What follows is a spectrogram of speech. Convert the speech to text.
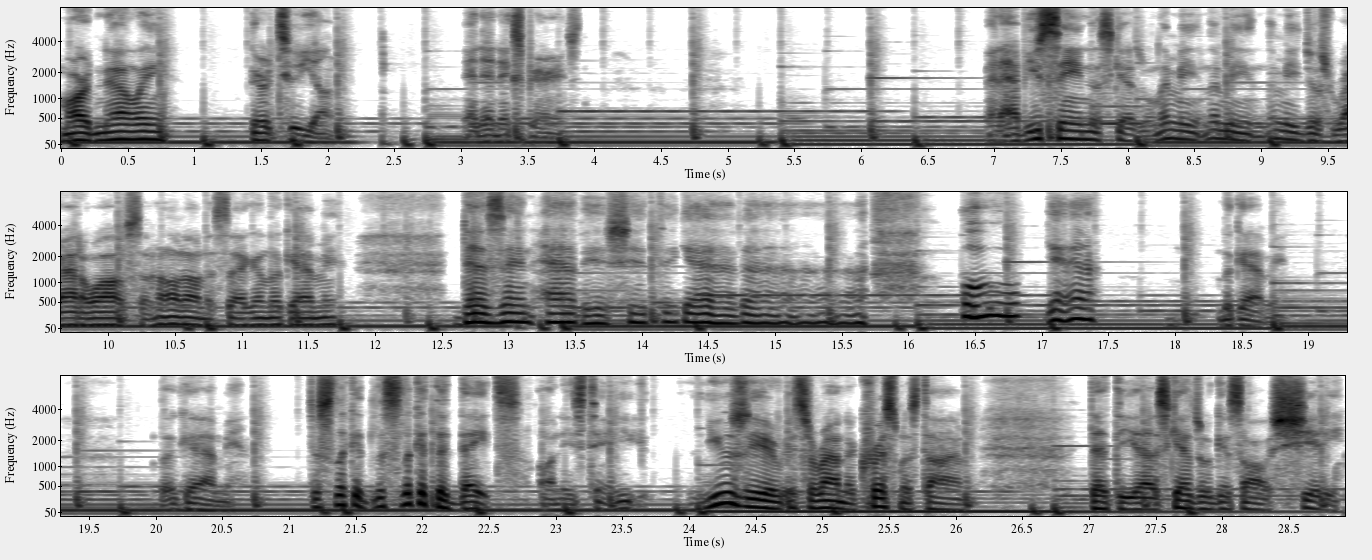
Martinelli, they're too young and inexperienced. And have you seen the schedule? Let me let me let me just rattle off some. Hold on a second. Look at me doesn't have his shit together. Ooh, yeah. Look at me. Look at me. Just look at let's look at the dates on these teams. Usually it's around the Christmas time that the uh, schedule gets all shitty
